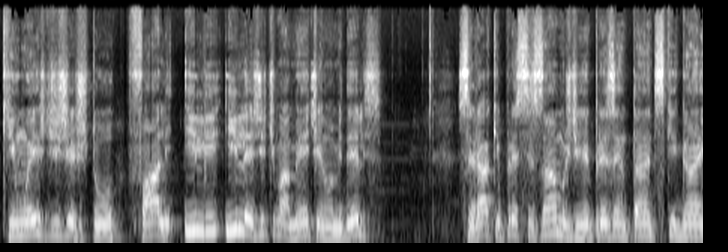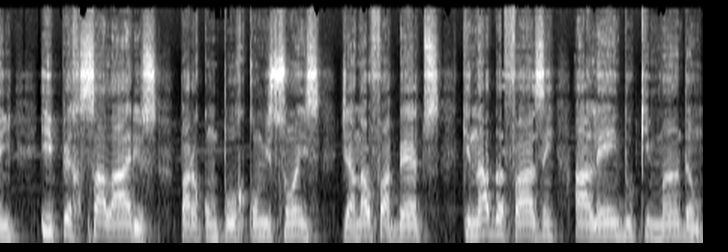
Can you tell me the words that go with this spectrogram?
que um ex-digestor fale ilegitimamente em nome deles? Será que precisamos de representantes que ganhem hipersalários para compor comissões de analfabetos que nada fazem além do que mandam?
